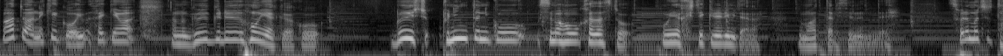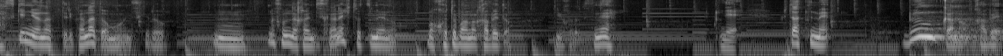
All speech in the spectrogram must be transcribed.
まあ、あとはね結構最近はあの Google 翻訳がこう文章プリントにこうスマホをかざすと翻訳してくれるみたいなのもあったりするんでそれもちょっと助けにはなってるかなと思うんですけど、うん。まあ、そんな感じですかね。1つ目の、まあ、言葉の壁ということですね。で2つ目。文化の壁、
